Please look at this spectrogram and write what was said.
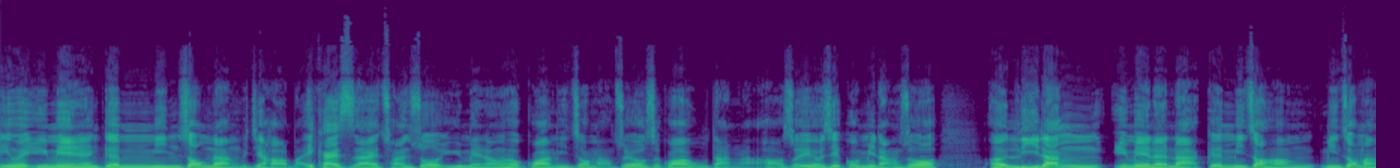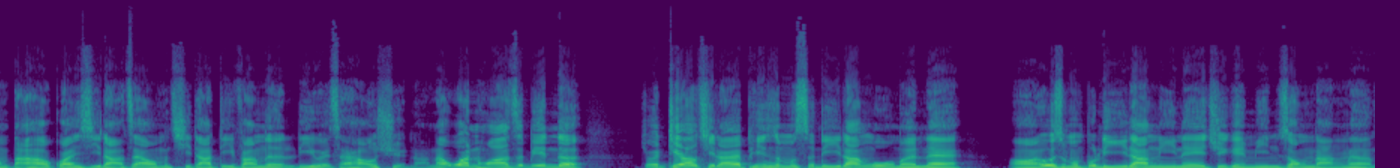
因为虞美人跟民众党比较好吧，一开始还传说虞美人会挂民众党，最后是挂五党了哈，所以有些国民党说，呃，礼让虞美人呐，跟民众党民众党打好关系啦，这样我们其他地方的立委才好选啊。那万华这边的就会跳起来，凭什么是礼让我们呢？啊，为什么不礼让你那一区给民众党呢？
